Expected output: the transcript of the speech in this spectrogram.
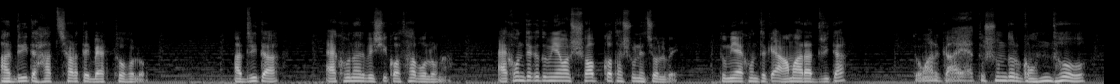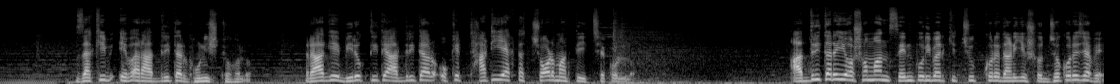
আদ্রিতা হাত ছাড়াতে ব্যর্থ হলো। আদ্রিতা, এখন আর বেশি কথা বলো না। এখন থেকে তুমি আমার সব কথা শুনে চলবে। তুমি এখন থেকে আমার আদ্রিতা। তোমার গায়ে এত সুন্দর গন্ধ। জাকিব এবার আদ্রিতার ঘনিষ্ঠ হলো। রাগে বিরক্তিতে আদ্রিতার ওকে ঠাটিয়ে একটা চড় মারতে ইচ্ছে করল। আদ্রিতার এই অসম্মান সেন পরিবার কি চুপ করে দাঁড়িয়ে সহ্য করে যাবে?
